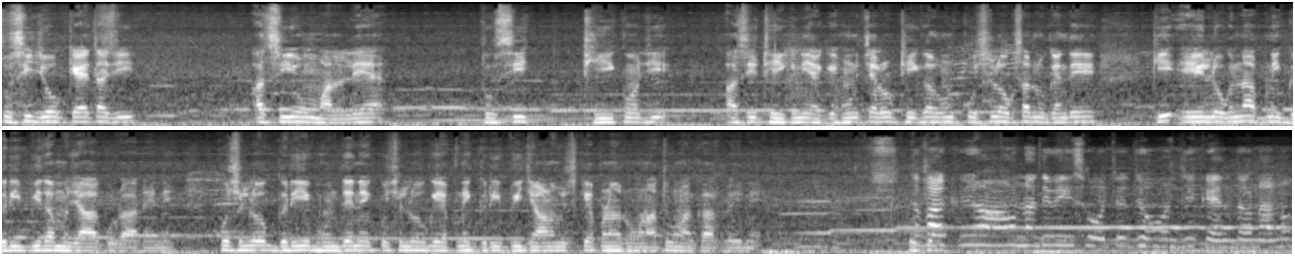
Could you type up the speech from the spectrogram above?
ਤੁਸੀਂ ਜੋ ਕਹਿਤਾ ਜੀ, ਅਸੀਂ ਉਹ ਮੰਨ ਲਿਆ। ਤੁਸੀਂ ਠੀਕ ਹੋ ਜੀ। ਅਸੀਂ ਠੀਕ ਨਹੀਂ ਹੈਗੇ। ਹੁਣ ਚਲੋ ਠੀਕ ਆ। ਹੁਣ ਕੁਝ ਲੋਕ ਸਾਨੂੰ ਕਹਿੰਦੇ ਕਿ ਇਹ ਲੋਕ ਨਾ ਆਪਣੀ ਗਰੀਬੀ ਦਾ ਮਜ਼ਾਕ ਉਡਾ ਰਹੇ ਨੇ। ਕੁਝ ਲੋਕ ਗਰੀਬ ਹੁੰਦੇ ਨੇ। ਕੁਝ ਲੋਕ ਇਹ ਆਪਣੀ ਗਰੀਬੀ ਜਾਣ ਵਿੱਚ ਕੇ ਆਪਣਾ ਰੋਣਾ ਧੋਣਾ ਕਰ ਰਹੇ ਨੇ। ਤੇ ਬਾਕੀ ਹਾਂ, ਉਹਨਾਂ ਦੀ ਵੀ ਸੋਚ ਜੋ ਮਰਜ਼ੀ ਕਹਿੰਦੇ ਉਹਨਾਂ ਨੂੰ,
